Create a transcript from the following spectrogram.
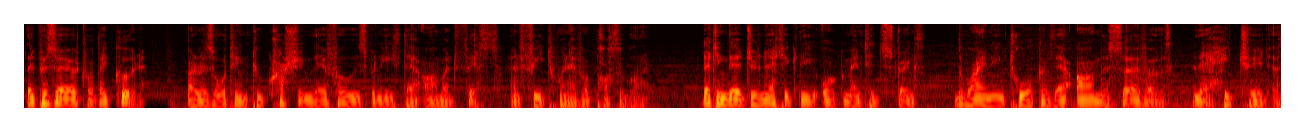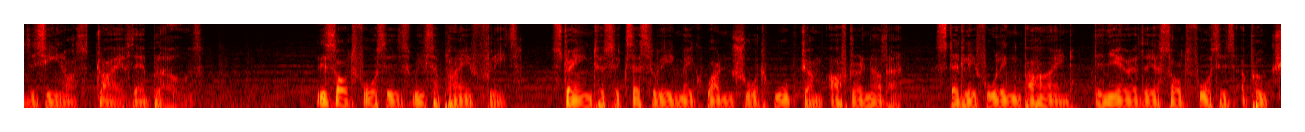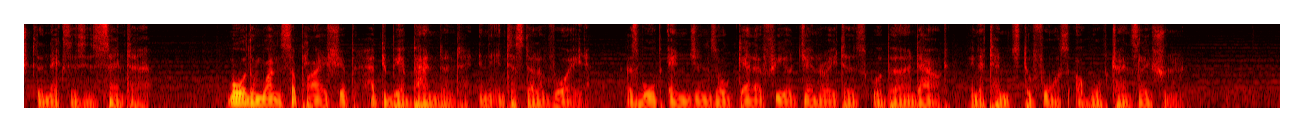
They preserved what they could by resorting to crushing their foes beneath their armored fists and feet whenever possible, letting their genetically augmented strength, the whining torque of their armor servos, and their hatred of the Xenos drive their blows. The assault forces resupply fleets, straining to successfully make one short warp jump after another, steadily falling behind the nearer the assault forces approached the Nexus's center. More than one supply ship had to be abandoned in the interstellar void, as warp engines or Geller field generators were burned out in attempts to force a warp translation.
